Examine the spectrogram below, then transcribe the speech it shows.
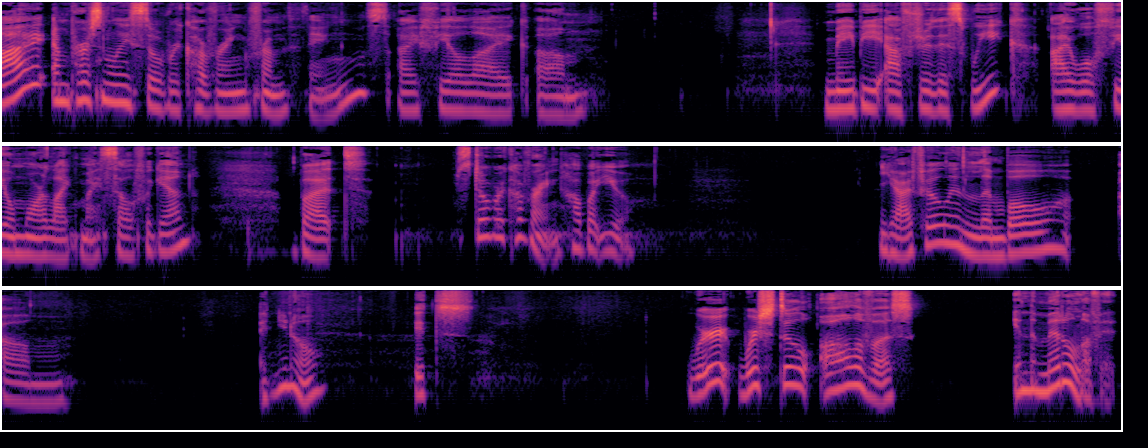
I am personally still recovering from things. I feel like um, maybe after this week, I will feel more like myself again, but still recovering. How about you? Yeah, I feel in limbo. Um, and you know, it's we're we're still all of us in the middle of it.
